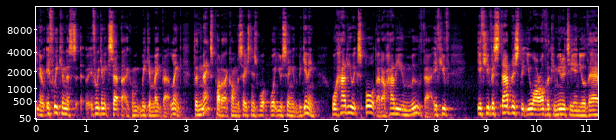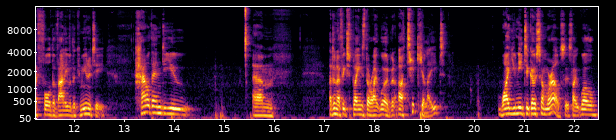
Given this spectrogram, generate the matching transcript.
you know if we can if we can accept that we can make that link the next part of that conversation is what, what you were saying at the beginning well how do you export that or how do you move that if you've if you've established that you are of the community and you're there for the value of the community how then do you um, I don't know if explains the right word, but articulate why you need to go somewhere else. It's like, well,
